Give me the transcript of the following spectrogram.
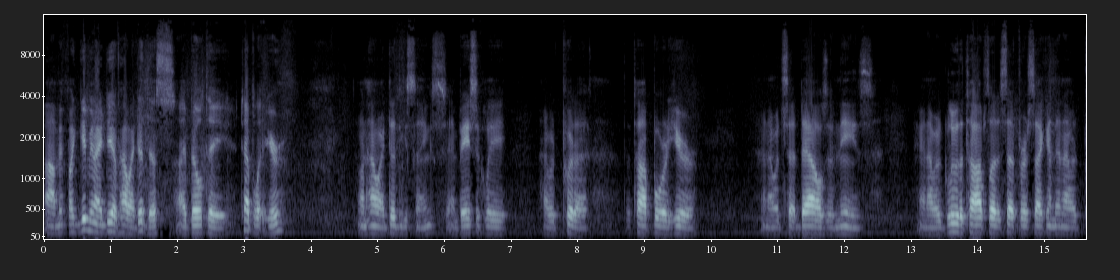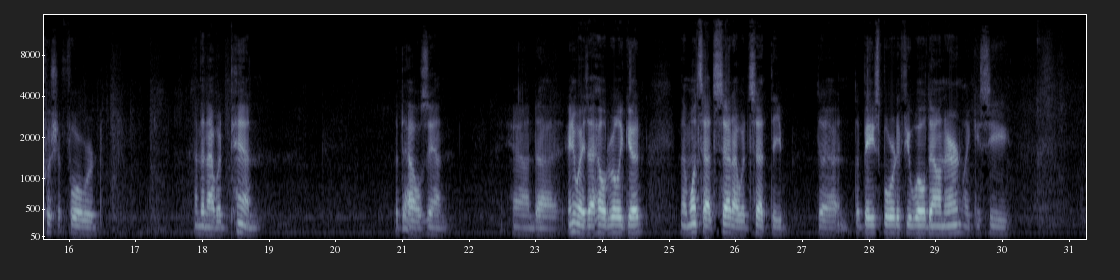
Um, if I can give you an idea of how I did this, I built a template here on how I did these things, and basically I would put a the top board here, and I would set dowels in these, and I would glue the tops, let it set for a second, then I would push it forward, and then I would pin the dowels in. And uh, anyways, that held really good. Then once that's set, I would set the the the baseboard, if you will, down there, like you see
